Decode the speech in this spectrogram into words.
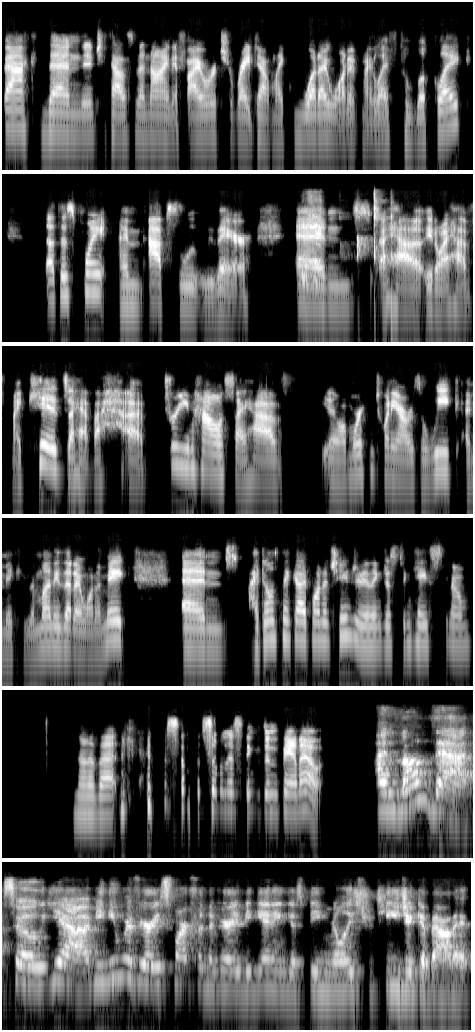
back then in 2009 if I were to write down like what I wanted my life to look like, at this point i'm absolutely there. And i have you know i have my kids i have a, a dream house i have you know i'm working 20 hours a week i'm making the money that i want to make. And i don't think i'd want to change anything just in case you know none of that some, some of those things didn't pan out I love that. So, yeah, I mean, you were very smart from the very beginning, just being really strategic about it.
